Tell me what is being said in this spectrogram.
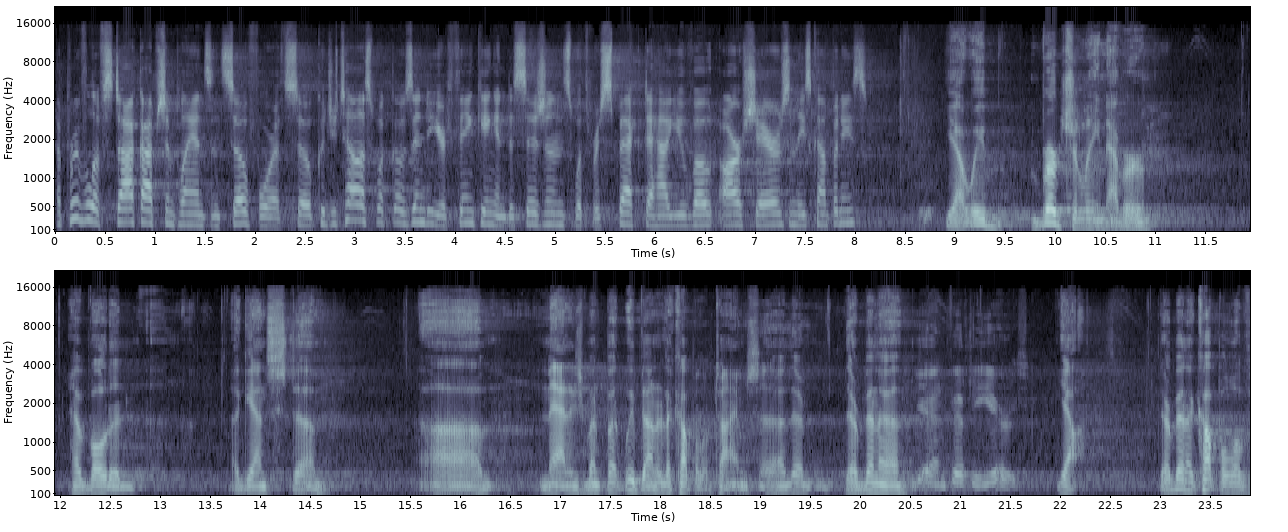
approval of stock option plans, and so forth. So, could you tell us what goes into your thinking and decisions with respect to how you vote our shares in these companies? Yeah, we virtually never have voted against uh, uh, management, but we've done it a couple of times. Uh, there, there have been a yeah, in 50 years. Yeah, there have been a couple of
